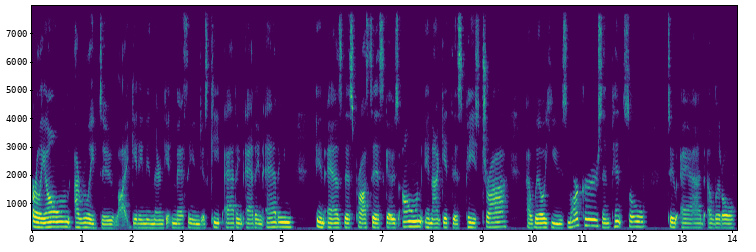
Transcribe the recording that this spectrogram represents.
early on. I really do like getting in there and getting messy and just keep adding, adding, adding. And as this process goes on and I get this piece dry, I will use markers and pencil to add a little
